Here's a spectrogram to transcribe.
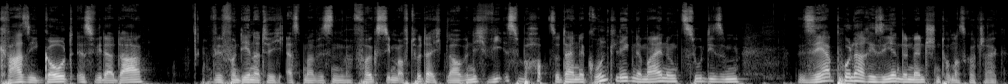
quasi Goat, ist wieder da. Will von dir natürlich erstmal wissen, folgst du ihm auf Twitter? Ich glaube nicht. Wie ist überhaupt so deine grundlegende Meinung zu diesem sehr polarisierenden Menschen Thomas Gottschalk.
